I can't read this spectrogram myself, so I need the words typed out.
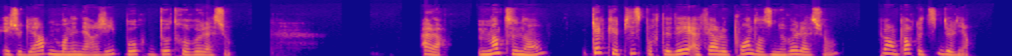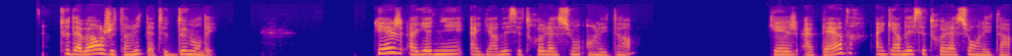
et je garde mon énergie pour d'autres relations. Alors, maintenant, quelques pistes pour t'aider à faire le point dans une relation, peu importe le type de lien. Tout d'abord, je t'invite à te demander Qu'ai-je à gagner à garder cette relation en l'état? Qu'ai-je à perdre à garder cette relation en l'état?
